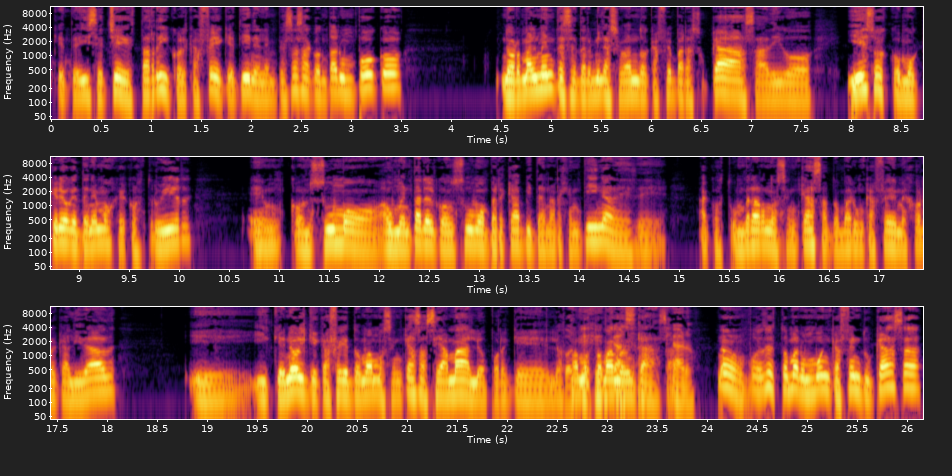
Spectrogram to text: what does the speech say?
que te dice, che, está rico el café que tiene, le empezás a contar un poco, normalmente se termina llevando café para su casa, digo, y eso es como creo que tenemos que construir en consumo, aumentar el consumo per cápita en Argentina, desde acostumbrarnos en casa a tomar un café de mejor calidad y, y que no el que café que tomamos en casa sea malo porque lo Porque estamos es en tomando en casa, casa. claro. No, podés tomar un buen café en tu casa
